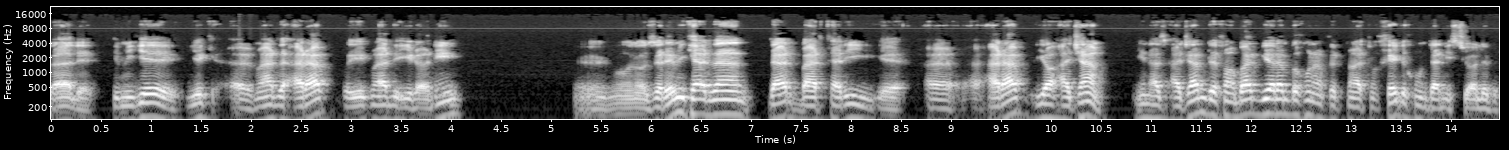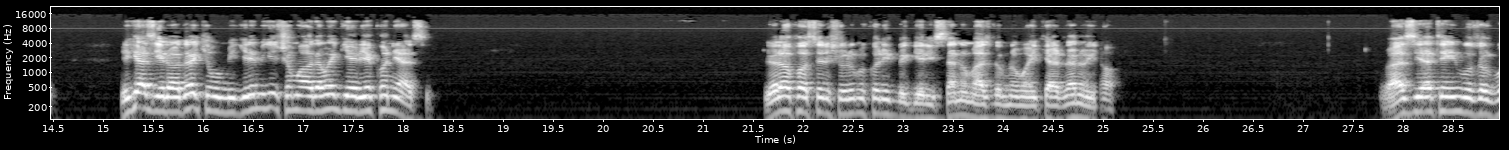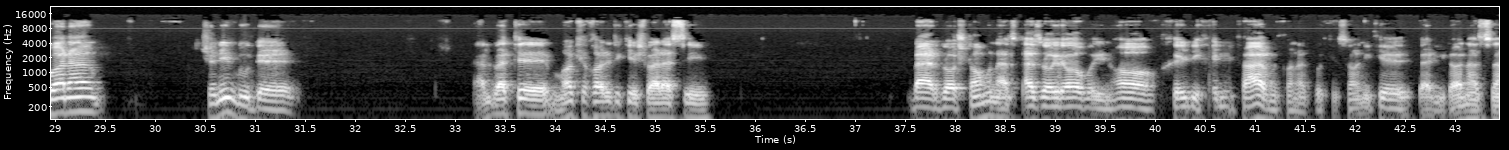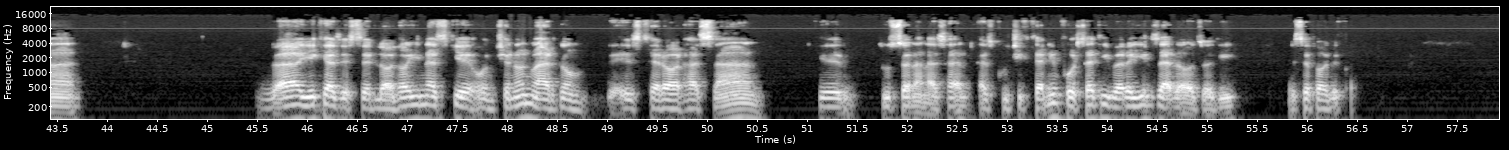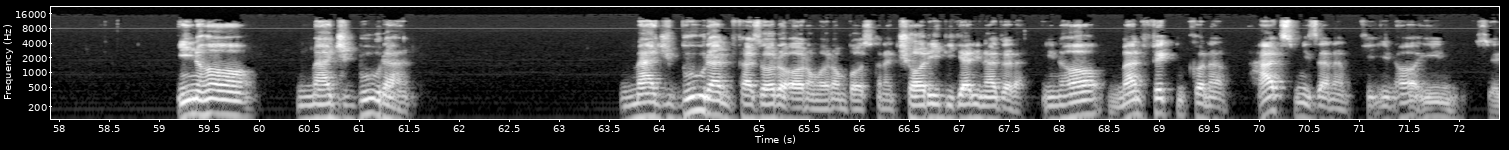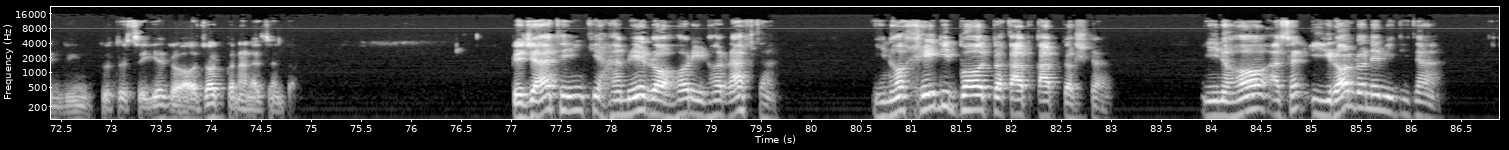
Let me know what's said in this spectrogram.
بله. که میگه یک مرد عرب و یک مرد ایرانی مناظره می‌کردن در برتری عرب یا عجم. این از عجم دفاع باید بیارم بخونم خدمتتون. خیلی خوندن نیست جالبه. یکی از ایرادایی که اون می‌گیره میگه شما آدمای گریه کنی هستی. بلا فاصله شروع می‌کنید به گریستن و مظلوم نمایی کردن و اینها. وضعیت این بزرگوارم چنین بوده. البته ما که خارج کشور هستیم برداشتامون از قضایا و اینها خیلی خیلی فرق می‌کند با کسانی که در ایران هستن. و یکی از استدلال ها این است که اونچنان مردم به اضطرار هستن که دوست دارن از از کوچکترین فرصتی برای یک ذره آزادی استفاده کنن. اینها مجبورن مجبورن فضا رو آرام آرام باز کنن. چاری دیگری ندارن. اینها من فکر می‌کنم حدس می‌زنم که اینها این این دو تا سید رو آزاد کنن از زندان. به جهت اینکه همه راه ها رو اینها رفتن. اینها خیلی باد و قب قب داشتن. اینها اصلا ایران رو نمی‌دیدن.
